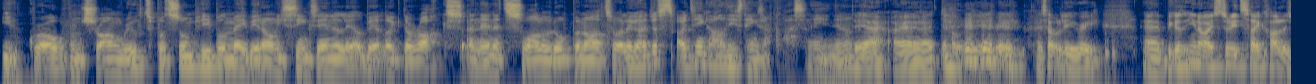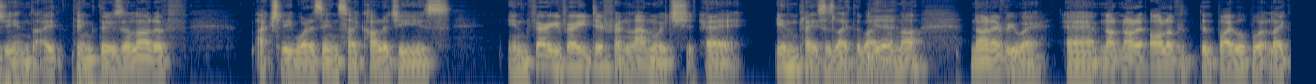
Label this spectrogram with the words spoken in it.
you grow from strong roots. But some people maybe it only sinks in a little bit, like the rocks, and then it's swallowed up and all. So like I just I think all these things are fascinating. You know. Yeah, I, I totally agree. I totally agree. Uh, because, you know, I studied psychology and I think there's a lot of actually what is in psychology is in very, very different language uh, in places like the Bible, Yeah. not not everywhere. Um, not not all of the Bible, but like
